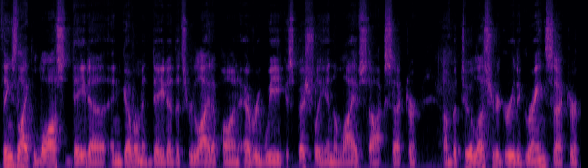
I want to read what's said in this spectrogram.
things like lost data and government data that's relied upon every week, especially in the livestock sector, um, but to a lesser degree, the grain sector.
